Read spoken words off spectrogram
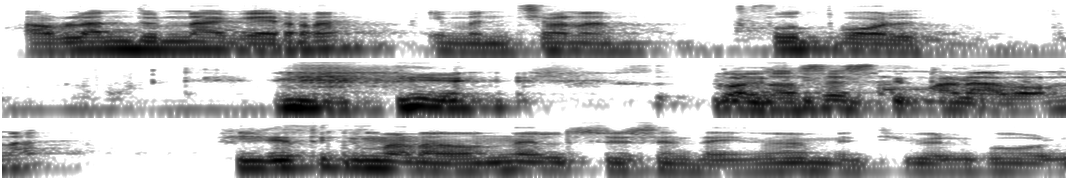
hablan de una guerra y mencionan fútbol. No, ¿Conoces a que- Maradona? Fíjate que Maradona en el 69 metió el gol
